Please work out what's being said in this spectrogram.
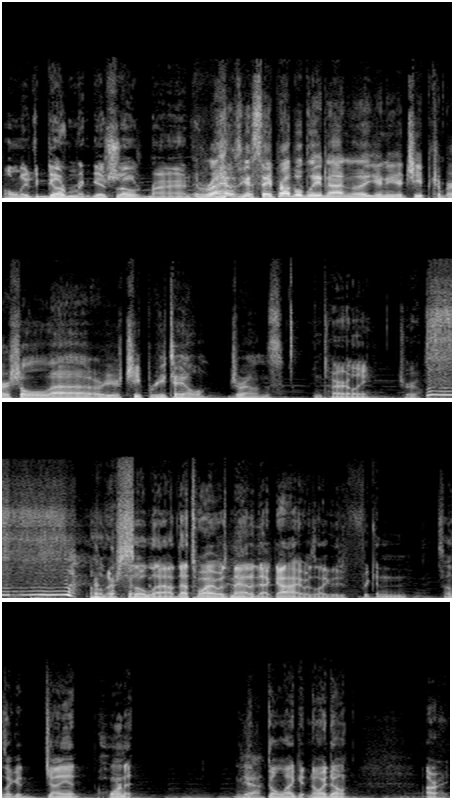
Only the government gets those, Brian. right. I was gonna say probably not in the, you know, your cheap commercial uh, or your cheap retail drones. Entirely true. Oh, they're so loud. That's why I was mad at that guy. I was like, this freaking sounds like a giant hornet. Yeah, Don't like it. No, I don't. All right.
